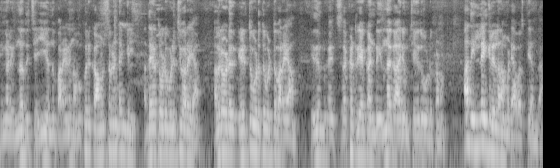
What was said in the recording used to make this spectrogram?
നിങ്ങൾ ഇന്നത് ചെയ്യുമെന്ന് പറയണമെങ്കിൽ നമുക്കൊരു കൗൺസിലർ ഉണ്ടെങ്കിൽ അദ്ദേഹത്തോട് വിളിച്ചു പറയാം. അവരോട് എഴുത്തു കൊടുത്ത് വിട്ട് പറയാം. ഇത് സെക്രട്ടറിയെ കണ്ട് ഇന്ന കാര്യം ചെയ്തു കൊടുക്കണം. അതില്ലെങ്കിലുള്ള നമ്മുടെ അവസ്ഥ എന്താ?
